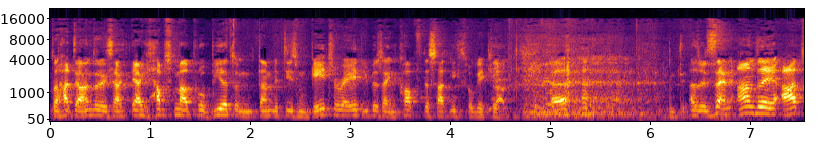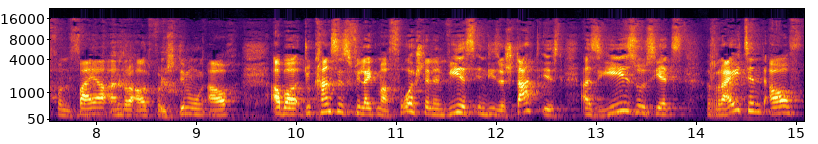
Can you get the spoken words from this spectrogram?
Dann hat der andere gesagt, ja, ich habe es mal probiert und dann mit diesem Gatorade über seinen Kopf, das hat nicht so geklappt. Also es ist eine andere Art von Feier, andere Art von Stimmung auch. Aber du kannst es vielleicht mal vorstellen, wie es in dieser Stadt ist, als Jesus jetzt reitend auf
